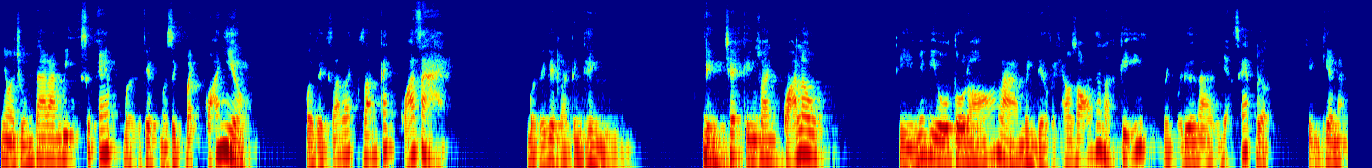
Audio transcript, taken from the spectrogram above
Nhưng mà chúng ta đang bị sức ép bởi việc mà dịch bệnh quá nhiều bởi việc giãn cách, giãn cách quá dài bởi cái việc là tình hình đình trệ kinh doanh quá lâu, thì những yếu tố đó là mình đều phải theo dõi rất là kỹ, mình mới đưa ra được nhận xét được. Trịnh kiên ạ.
